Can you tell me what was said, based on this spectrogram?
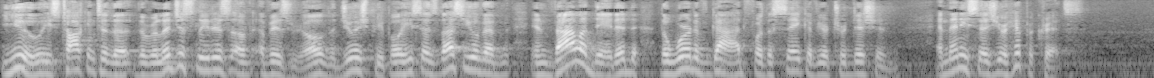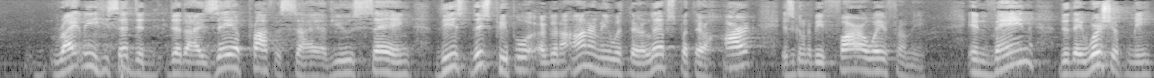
you, he's talking to the, the religious leaders of, of Israel, the Jewish people, he says, Thus you have invalidated the word of God for the sake of your tradition. And then he says, You're hypocrites rightly he said, did, did Isaiah prophesy of you, saying, these, these people are going to honor me with their lips, but their heart is going to be far away from me. In vain do they worship me,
